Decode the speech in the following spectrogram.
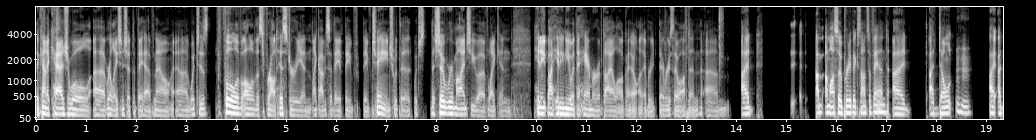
The kind of casual uh, relationship that they have now, uh, which is full of all of this fraught history, and like obviously they they've they've changed with the which the show reminds you of, like in hitting by hitting you with the hammer of dialogue every every so often. Um, I I'm I'm also a pretty big Sansa fan. I I don't Mhm. I, I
